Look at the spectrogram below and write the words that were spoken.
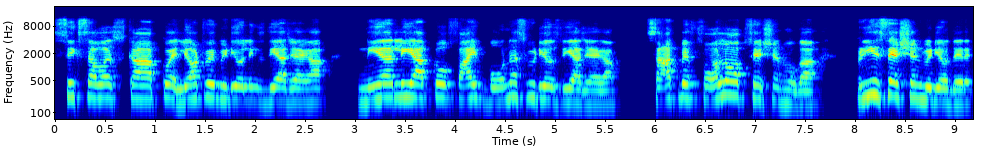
सिक्स आवर्स का आपको एलियट वे वीडियो लिंक्स दिया जाएगा नियरली आपको फाइव बोनस वीडियोस दिया जाएगा। साथ में फॉलो अप सेशन होगा प्री सेशन वीडियो दे रहे।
